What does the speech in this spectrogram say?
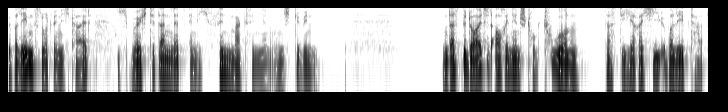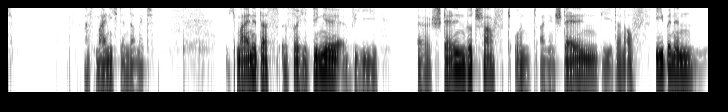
Überlebensnotwendigkeit. Ich möchte dann letztendlich Sinn maximieren und nicht gewinnen. Und das bedeutet auch in den Strukturen, dass die Hierarchie überlebt hat. Was meine ich denn damit? Ich meine, dass solche Dinge wie äh, Stellenwirtschaft und an den Stellen, die dann auf Ebenen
